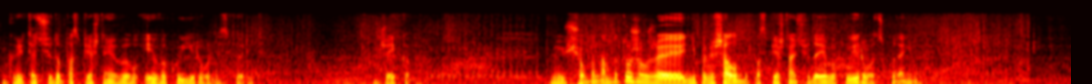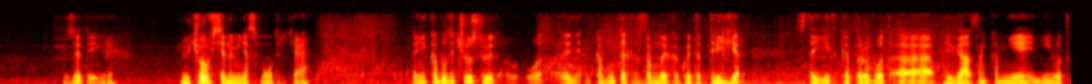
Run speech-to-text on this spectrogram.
Говорит, отсюда поспешно эва эвакуировались, говорит. Джейкоб. Ну еще бы, нам бы тоже уже не помешало бы поспешно отсюда эвакуироваться куда-нибудь. Из этой игры. Ну и что вы все на меня смотрите, а? Да они как будто чувствуют, вот, как будто за мной какой-то триггер стоит, который вот э, привязан ко мне, и они вот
